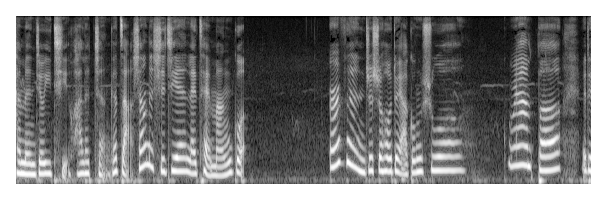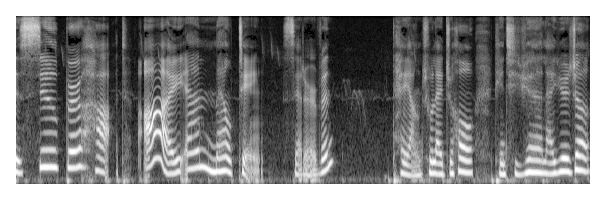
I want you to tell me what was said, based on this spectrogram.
他们就一起花了整个早上的时间来采芒果。Irvin 这时候对阿公说：“Grandpa, it is super hot. I am melting,” said Irvin. 太阳出来之后，天气越来越热。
